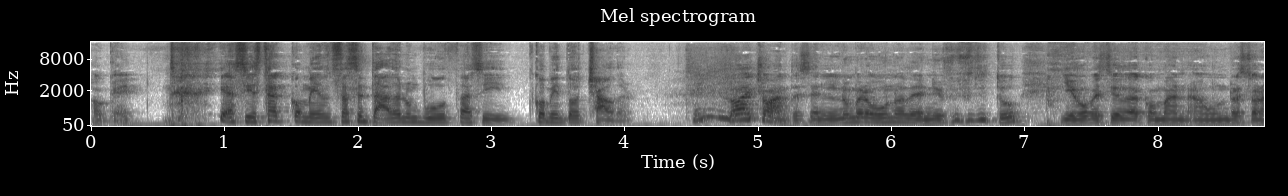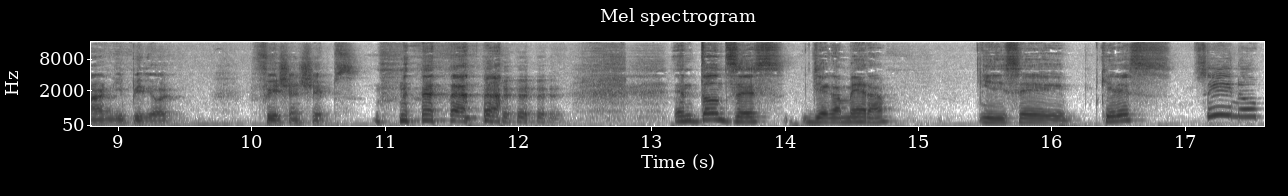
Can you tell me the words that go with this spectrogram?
Ok. Y así está comiendo, está sentado en un booth así, comiendo chowder. Sí, lo ha hecho antes. En el número uno de New 52 llegó vestido de Aquaman a un restaurante y pidió fish and chips. Entonces llega Mera y dice, ¿quieres? Sí, no,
